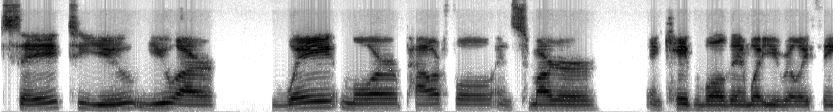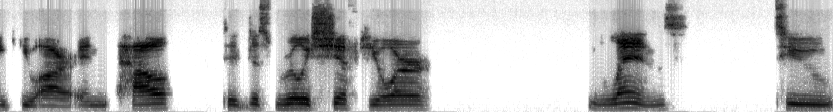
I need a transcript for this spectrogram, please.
say to you, you are way more powerful and smarter and capable than what you really think you are, and how to just really shift your lens to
